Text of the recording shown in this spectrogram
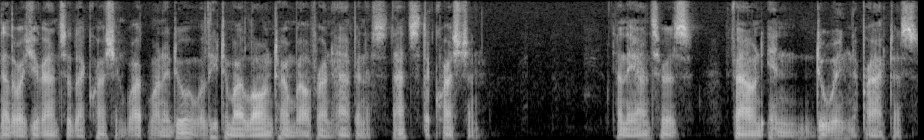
In other words, you've answered that question. What, when I do it, will lead to my long-term welfare and happiness? That's the question. And the answer is found in doing the practice,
